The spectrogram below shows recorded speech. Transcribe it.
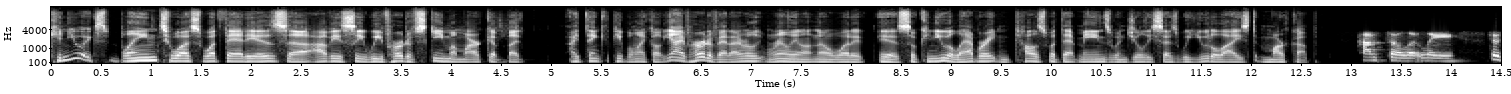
Can you explain to us what that is? Uh, obviously, we've heard of schema markup, but I think people might go, "Yeah, I've heard of it. I really, really don't know what it is." So, can you elaborate and tell us what that means when Julie says we utilized markup? Absolutely. So,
